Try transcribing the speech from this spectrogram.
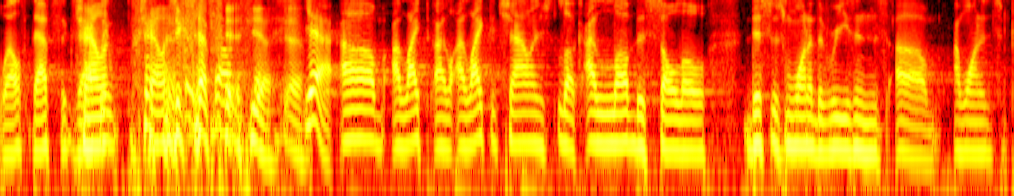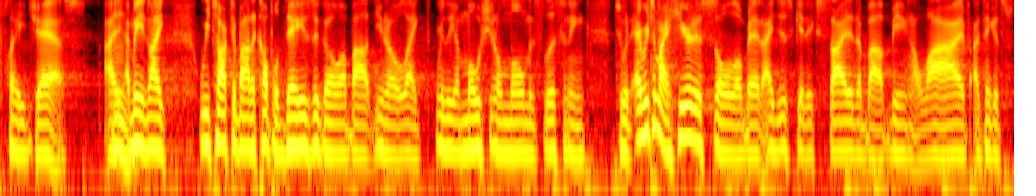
well, that's exactly Challenge, challenge accepted. Challenge yeah, yeah. yeah. Um, I like I, I like the challenge. Look, I love this solo. This is one of the reasons um, I wanted to play jazz. I, I mean, like we talked about a couple days ago about you know like really emotional moments listening to it. Every time I hear this solo, man, I just get excited about being alive. I think it's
